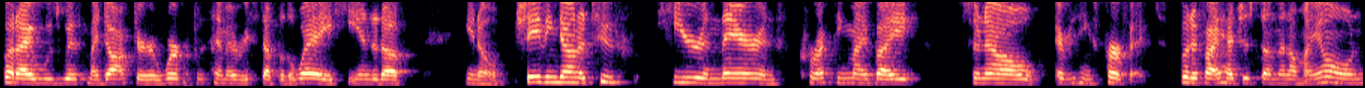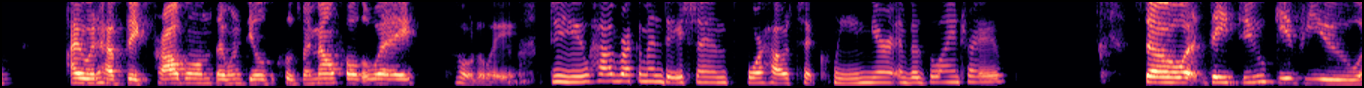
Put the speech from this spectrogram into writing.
But I was with my doctor, worked with him every step of the way. He ended up, you know, shaving down a tooth here and there and correcting my bite. So now everything's perfect. But if I had just done that on my own, I would have big problems. I wouldn't be able to close my mouth all the way. Totally. Do you have recommendations for how to clean your Invisalign trays? So they do give you,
